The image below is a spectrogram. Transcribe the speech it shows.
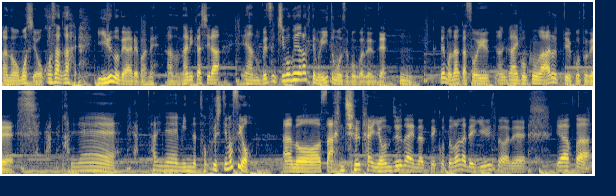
あの、もしお子さんがいるのであればね、あの、何かしら、あの、別に中国じゃなくてもいいと思うんですよ、僕は全然。うん。でもなんかそういう外国語があるっていうことで、やっぱりね、やっぱりね、みんな得してますよ。あのー、30代、40代になって言葉ができる人はね、やっぱ、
